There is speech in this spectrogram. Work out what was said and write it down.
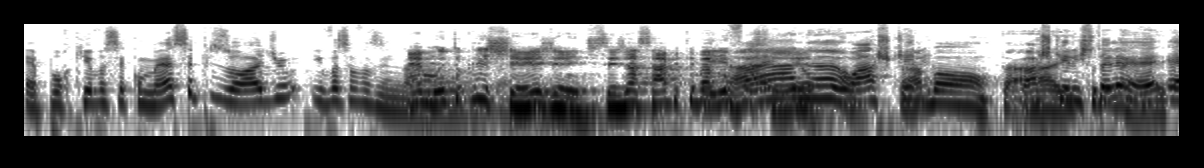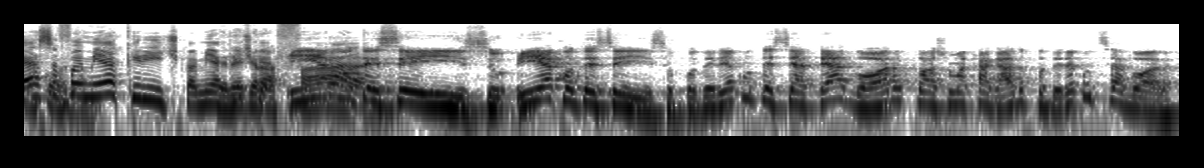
é porque você começa o episódio e você fala assim, não. É muito clichê, gente. Você já sabe o que vai Ele acontecer. vai- Ah, não, eu acho que tá ele- bom, tá. Eu acho que tudo tele... bem, aí Essa foi minha crítica. A minha crítica é. Ia acontecer isso, ia acontecer isso. Poderia acontecer até agora, que eu acho uma cagada, poderia acontecer agora.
